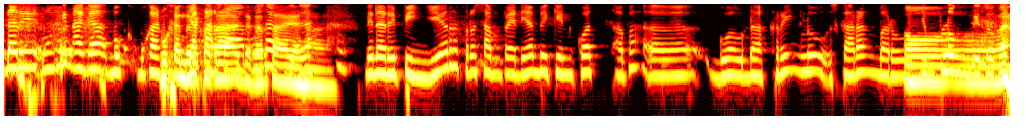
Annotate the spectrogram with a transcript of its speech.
dari mungkin agak buk- bukan, Bukan dari Jakarta, kota pusat Jakarta gitu ya. ya. Dia dari pinggir terus sampai dia bikin quote apa eh, gua udah kering lu sekarang baru Oh. nyemplung gitu kan.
